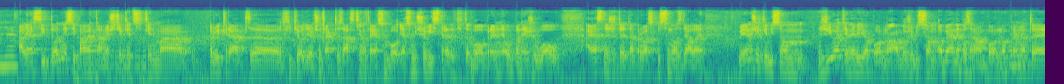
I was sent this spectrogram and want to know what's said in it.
Mm-hmm. Ale ja si dodnes si pamätám ešte, keď, keď ma prvýkrát uh, chytilo dievča takto za stehno, tak ja som, bol, ja som išiel vystreliť. To bolo pre mňa úplne, že wow. A jasné, že to je tá prvá skúsenosť, ale Viem, že keby som v živote nevidel porno, alebo že by som, lebo ja nepozerám porno, pre mňa to je,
